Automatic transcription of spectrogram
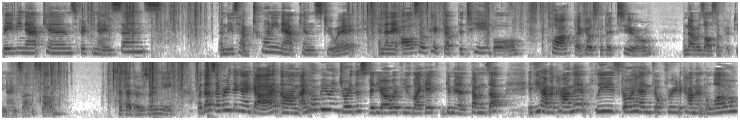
baby napkins, 59 cents. And these have 20 napkins to it. And then I also picked up the table cloth that goes with it too. And that was also 59 cents. So I thought those were neat. But that's everything I got. Um, I hope you enjoyed this video. If you like it, give me a thumbs up. If you have a comment, please go ahead and feel free to comment below.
